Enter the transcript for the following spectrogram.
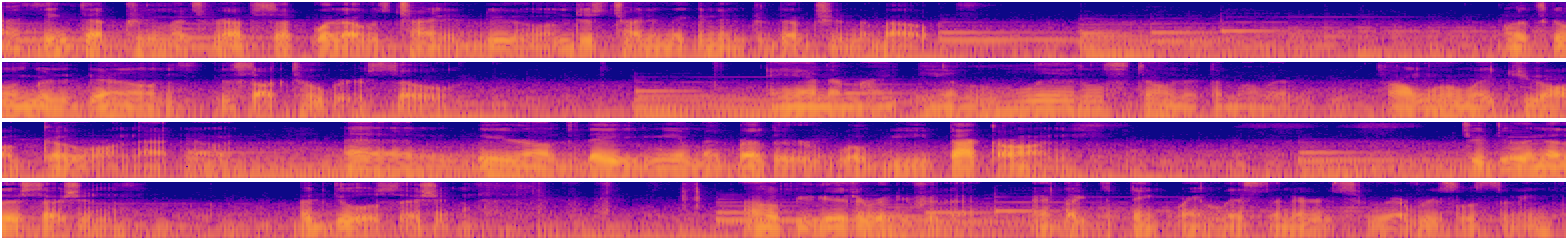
I think that pretty much wraps up what I was trying to do. I'm just trying to make an introduction about what's going down this October. So, and I might be a little stoned at the moment. So I'm gonna let you all go on that note. And later on today, me and my brother will be back on to do another session, a dual session. I hope you guys are ready for that. I'd like to thank my listeners, whoever's listening.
